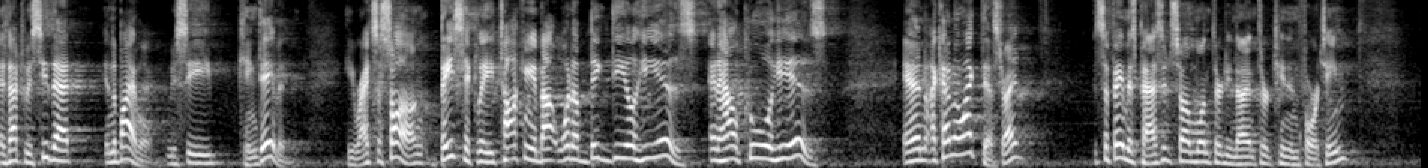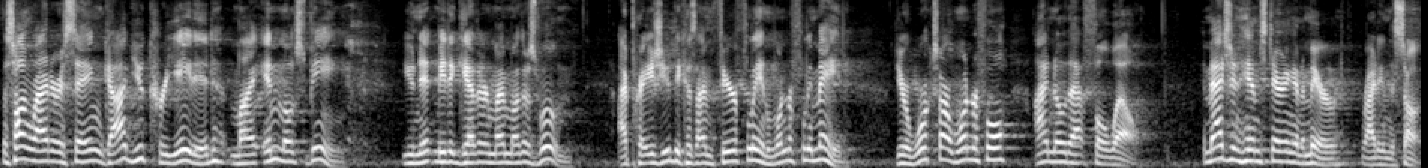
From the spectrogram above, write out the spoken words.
In fact, we see that in the Bible. We see King David. He writes a song basically talking about what a big deal he is and how cool he is. And I kind of like this, right? It's a famous passage, Psalm 139, 13, and 14. The songwriter is saying, God, you created my inmost being. You knit me together in my mother's womb. I praise you because I'm fearfully and wonderfully made. Your works are wonderful. I know that full well. Imagine him staring in a mirror writing the song.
